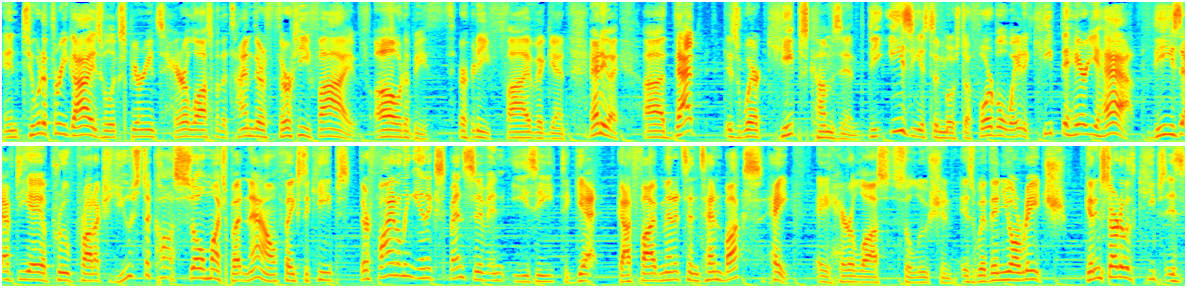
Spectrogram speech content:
And two out of three guys will experience hair loss by the time they're 35. Oh, to be 35 again. Anyway, uh, that is where Keeps comes in, the easiest and most affordable way to keep the hair you have. These FDA approved products used to cost so much, but now, thanks to Keeps, they're finally inexpensive and easy to get. Got five minutes and 10 bucks? Hey, a hair loss solution is within your reach. Getting started with Keeps is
